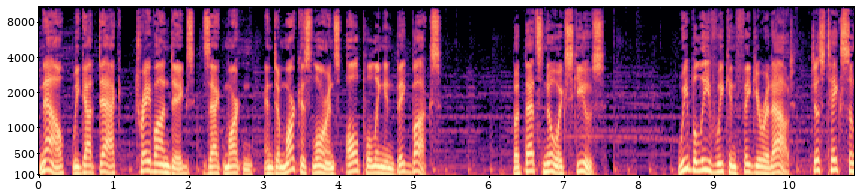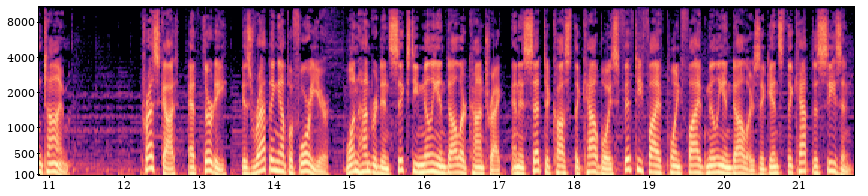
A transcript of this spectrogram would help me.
Now, we got Dak, Trevon Diggs, Zack Martin, and DeMarcus Lawrence all pulling in big bucks. But that's no excuse. We believe we can figure it out, just takes some time. Prescott, at 30, is wrapping up a four-year, $160 million contract and is set to cost the Cowboys $55.5 million against the cap this season.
